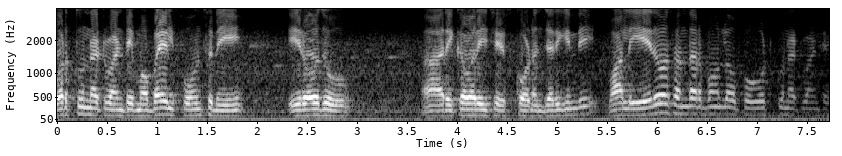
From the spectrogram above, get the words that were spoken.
వర్త్ ఉన్నటువంటి మొబైల్ ఫోన్స్ని ఈరోజు రికవరీ చేసుకోవడం జరిగింది. వాళ్ళు ఏదో సందర్భంలో పోగొట్టుకున్నటువంటి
